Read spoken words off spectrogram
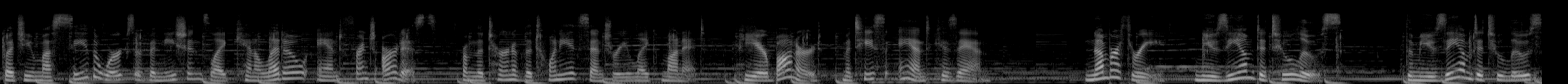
but you must see the works of Venetians like Canaletto and French artists from the turn of the 20th century like Monet, Pierre Bonnard, Matisse, and Cezanne. Number 3. Museum de Toulouse The Museum de Toulouse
